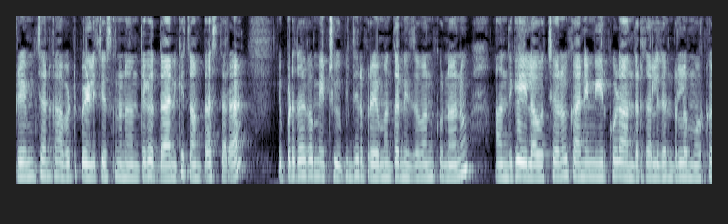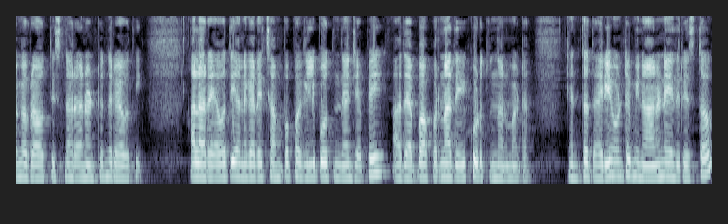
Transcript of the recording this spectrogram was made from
ప్రేమించాను కాబట్టి పెళ్ళి చేసుకున్నాను. అంతేగా దానికి చంపేస్తారా? ఇప్పటిదాకా మీరు చూపించిన ప్రేమంతా నిజం అనుకున్నాను. అందుకే ఇలా వచ్చాను. కానీ మీరు కూడా అందరి తల్లిదండ్రుల మూర్ఖంగా ప్రవర్తిస్తున్నారు? అని అంటుంది రేవతి. అలా రేవతి అనగానే చంప పగిలిపోతుంది అని చెప్పి ఆ దెబ్బ అపర్ణాదేవి కొడుతుందనమాట ఎంత ధైర్యం ఉంటే మీ నాన్నని ఎదిరిస్తావు?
